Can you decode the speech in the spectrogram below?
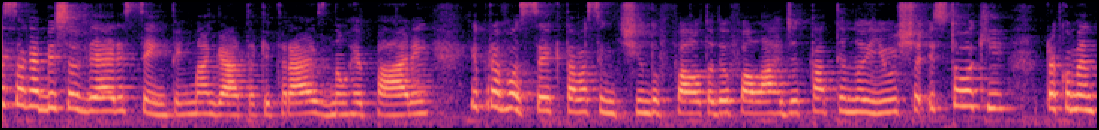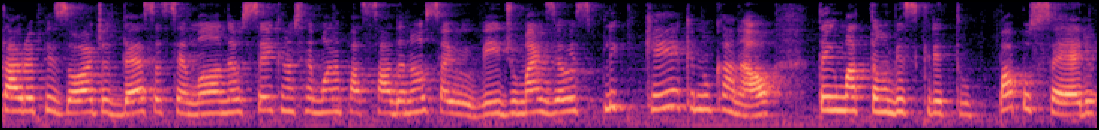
eu sou a Gabi Xavier e sim, tem uma gata aqui atrás, não reparem. E para você que estava sentindo falta de eu falar de Tateno Yusha, estou aqui para comentar o episódio dessa semana. Eu sei que na semana passada não saiu o vídeo, mas eu expliquei aqui no canal. Tem uma thumb escrito Papo Sério,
